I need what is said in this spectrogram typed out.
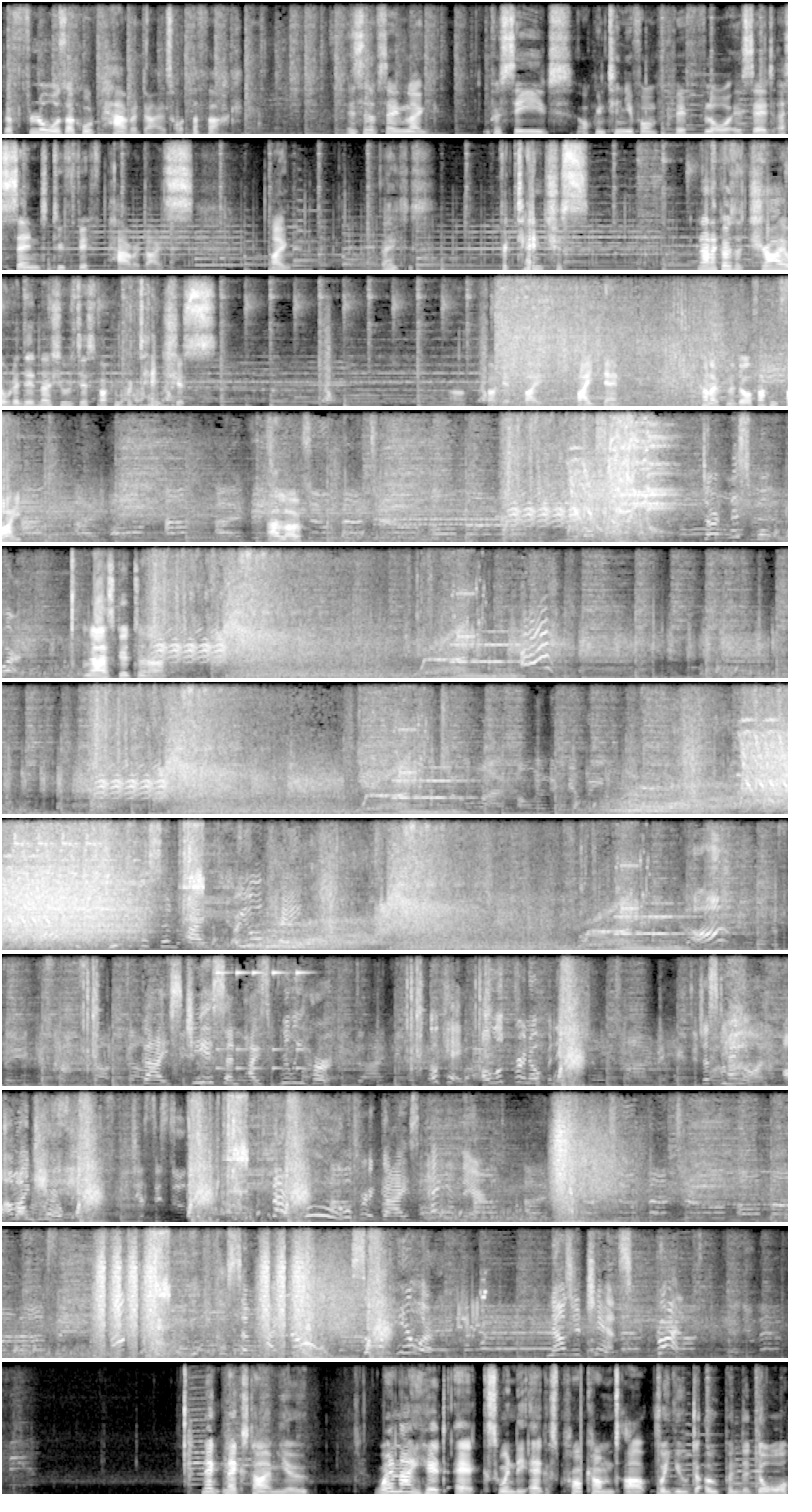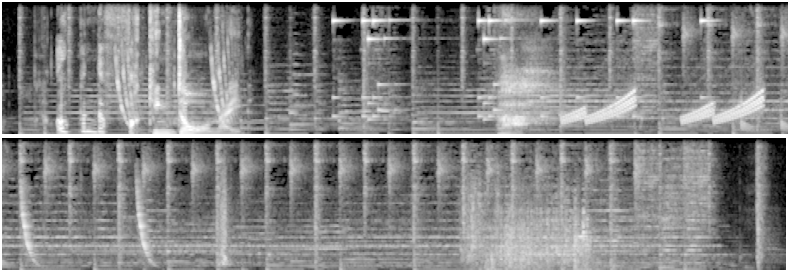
The floors are called paradise. What the fuck? Instead of saying like proceed or continue from fifth floor, it said ascend to fifth paradise. Like, like pretentious. Nanako's a child. I didn't know she was just fucking pretentious. Oh, fuck it. Fight. Fight then. Can't open the door. Fucking fight. Hello. That's good to know. Ne next time, you. When I hit X, when the X prompt comes up for you to open the door, open the fucking door, mate. Ah.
